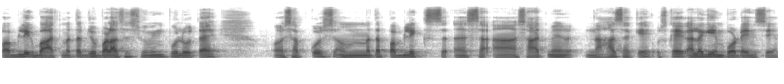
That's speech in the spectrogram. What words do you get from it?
पब्लिक बात मतलब जो बड़ा सा स्विमिंग पूल होता है और सबको मतलब पब्लिक साथ में नहा सके उसका एक अलग ही इम्पोर्टेंस है।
